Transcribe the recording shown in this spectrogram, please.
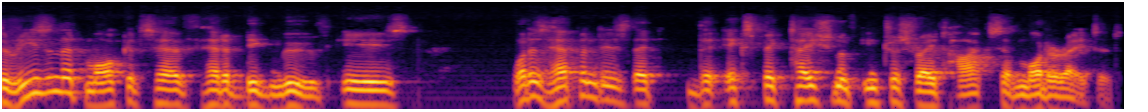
The reason that markets have had a big move is what has happened is that the expectation of interest rate hikes have moderated.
